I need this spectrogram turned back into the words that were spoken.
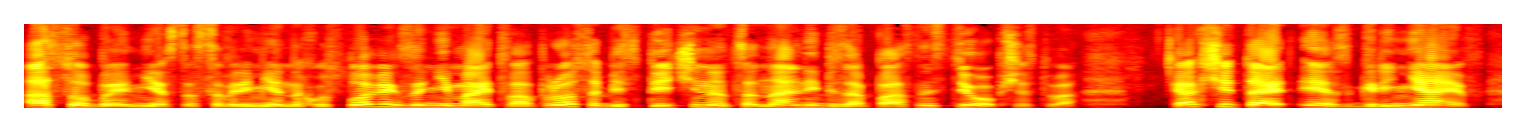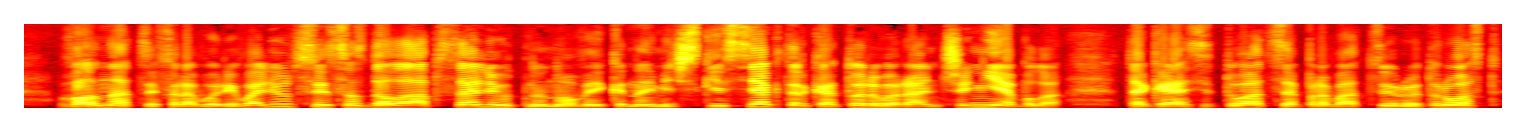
Особое место в современных условиях занимает вопрос обеспечения национальной безопасности общества – как считает С. Гриняев, волна цифровой революции создала абсолютно новый экономический сектор, которого раньше не было. Такая ситуация провоцирует рост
